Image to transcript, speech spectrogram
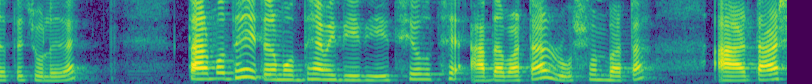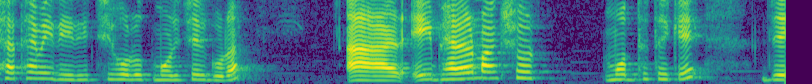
যাতে চলে যায়। তার মধ্যে এটার মধ্যে আমি দিয়ে দিয়েছি হচ্ছে আদা বাটা, রসুন বাটা, আর তার সাথে আমি দিয়ে দিচ্ছি হলুদ মরিচের গুঁড়া। আর এই ভেড়ার মাংসর মধ্যে থেকে যে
